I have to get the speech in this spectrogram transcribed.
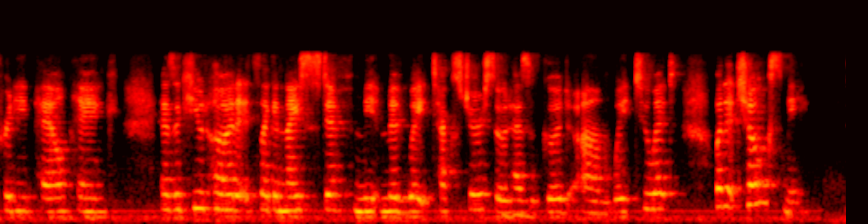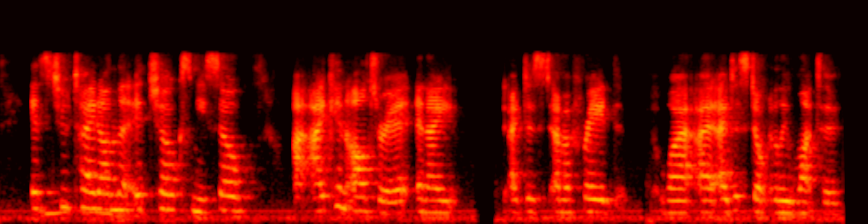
pretty pale pink, it has a cute hood. It's like a nice stiff mid weight texture, so it has a good um, weight to it, but it chokes me. It's too tight on the, it chokes me. So I, I can alter it, and I, I just, I'm afraid why I, I just don't really want to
